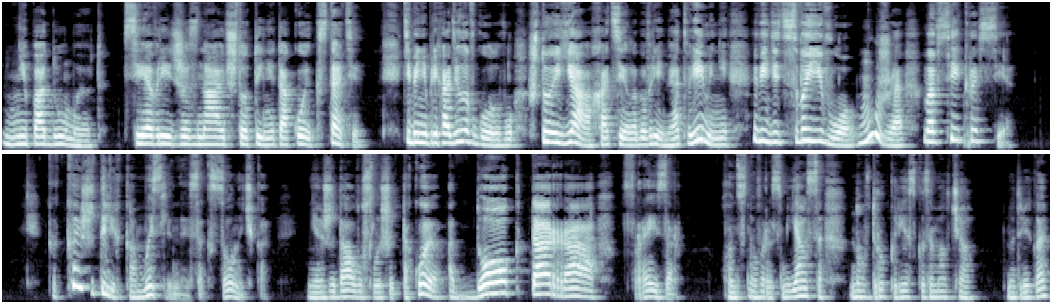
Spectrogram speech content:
«Не подумают. Все в Ридже знают, что ты не такой. Кстати, тебе не приходило в голову, что и я хотела бы время от времени видеть своего мужа во всей красе?» «Какая же ты легкомысленная, Саксоночка!» Не ожидал услышать такое от доктора Фрейзер. Он снова рассмеялся, но вдруг резко замолчал. «Смотри-ка,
